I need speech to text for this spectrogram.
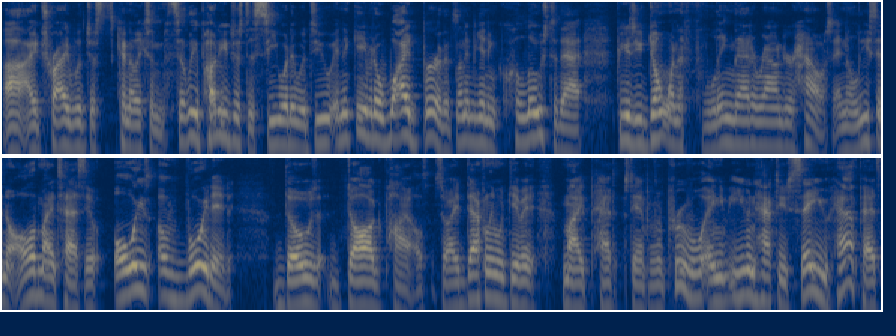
Uh, I tried with just kind of like some silly putty just to see what it would do and it gave it a wide berth. It's not even getting close to that because you don't want to fling that around your house. And at least in all of my tests, it always avoided those dog piles. So I definitely would give it my pet stamp of approval. And you even have to say you have pets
